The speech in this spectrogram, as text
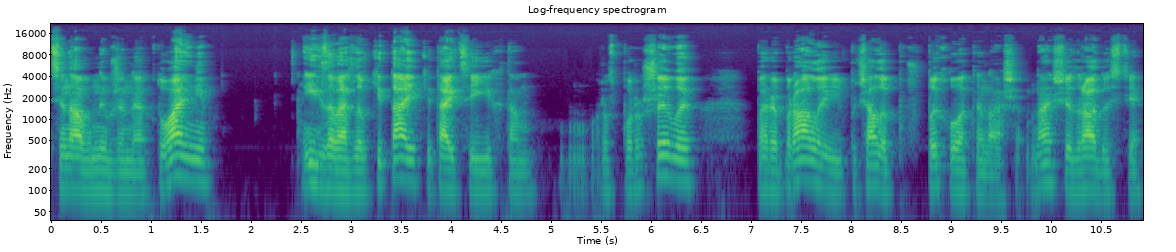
ціна, вони вже не актуальні. Їх завезли в Китай, китайці їх там розпорошили, перебрали і почали впихувати наше. Наші з радості,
